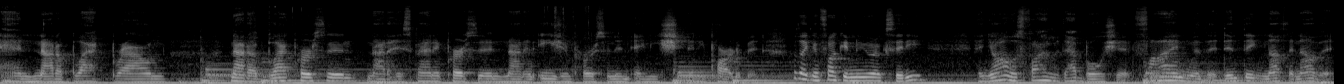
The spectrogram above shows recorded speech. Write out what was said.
and not a black, brown, not a black person, not a Hispanic person, not an Asian person in any sh- any part of it. I was like in fucking New York City, and y'all was fine with that bullshit, fine with it, didn't think nothing of it.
